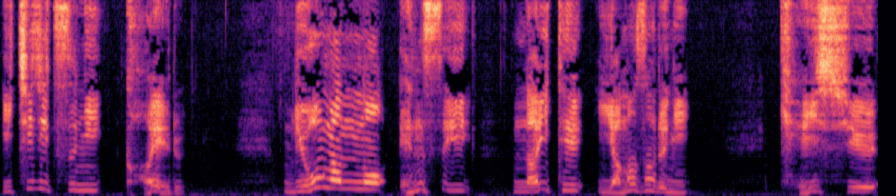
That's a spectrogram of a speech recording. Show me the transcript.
一日に変える。両岸の遠征、泣いて山猿に、慶州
